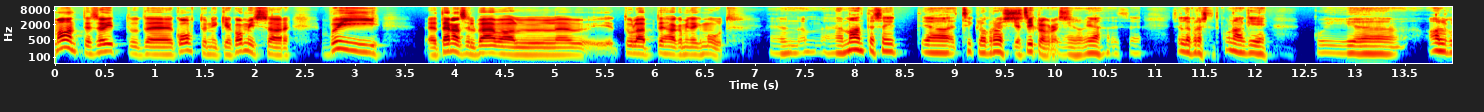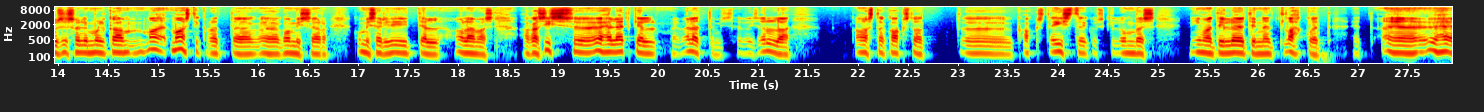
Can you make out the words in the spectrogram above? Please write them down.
maanteesõitude kohtunik ja komissar või äh, tänasel päeval tuleb teha ka midagi muud? maanteesõit ja tsiklokross. ja tsiklokross. jah, sellepärast, et kunagi, kui alguses oli mul ka ma-, maastikurattakomissar, komissari tiitel olemas, aga siis ühel hetkel, ma ei mäleta, mis see võis olla, aasta kaks tuhat kaksteist või kuskil umbes niimoodi löödi need lahku, et, et äh, ühe,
